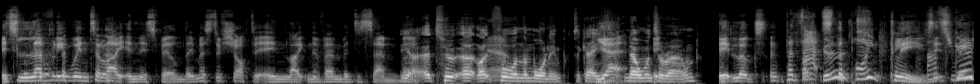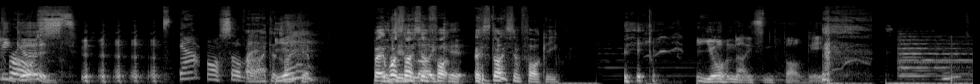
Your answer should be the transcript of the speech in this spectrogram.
It's lovely winter light in this film. They must have shot it in like November, December. yeah, at two at like Yeah. four in the morning because again, Yeah, no one's it- around. It looks, but that's the point, Cleves. That's it's good, really Ross. good. It's the atmos of Oh, I it. didn't Yeah. like it, but it I was didn't nice and like fo- it. it's nice and foggy. You're nice and foggy.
